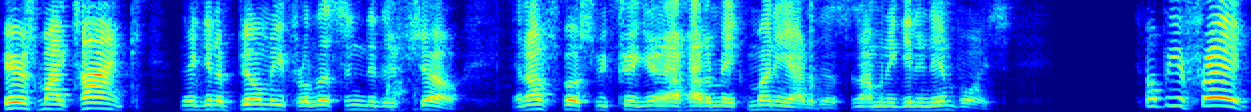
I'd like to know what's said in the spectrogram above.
Here's my time. They're going to bill me for listening to their show. And I'm supposed to be figuring out how to make money out of this, and I'm going to get an invoice. Don't be afraid.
